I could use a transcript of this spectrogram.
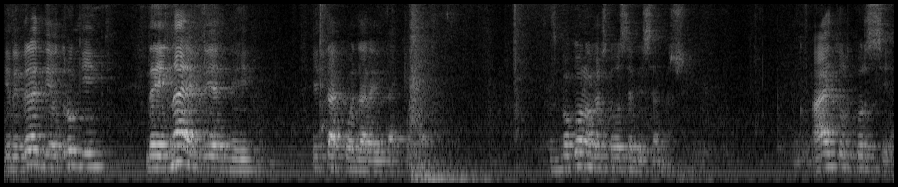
ili vredniji od drugih, da je najvrijedniji i tako dalje i tako dalje. Zbog onoga što u sebi sadrži. Ajetul kursija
